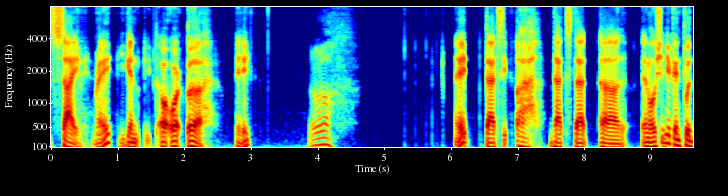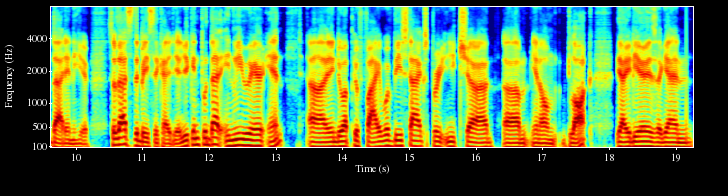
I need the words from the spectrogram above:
sigh, right? You can, or, or uh, right? Ugh. Right? That's, uh, that's that, uh, emotion, you can put that in here. So that's the basic idea. You can put that anywhere in. Uh, can do up to five of these tags per each, uh, um, you know, block. The idea is again,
